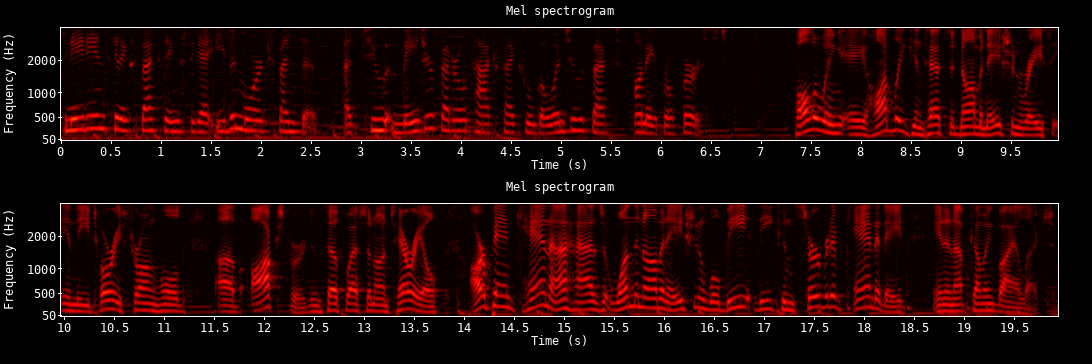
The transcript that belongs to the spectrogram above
Canadians can expect things to get even more expensive, as two major federal tax hikes will go into effect on April 1st. Following a hotly contested nomination race in the Tory stronghold of Oxford in southwestern Ontario, Arpan Khanna has won the nomination and will be the Conservative candidate in an upcoming by election.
